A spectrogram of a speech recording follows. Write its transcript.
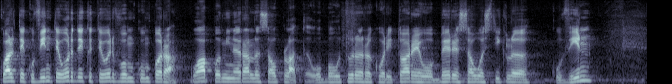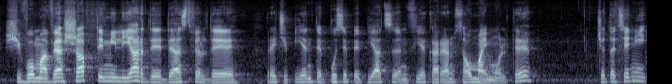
cu alte cuvinte, ori de câte ori vom cumpăra o apă minerală sau plată, o băutură răcoritoare, o bere sau o sticlă cu vin și vom avea 7 miliarde de astfel de recipiente puse pe piață în fiecare an sau mai multe, cetățenii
